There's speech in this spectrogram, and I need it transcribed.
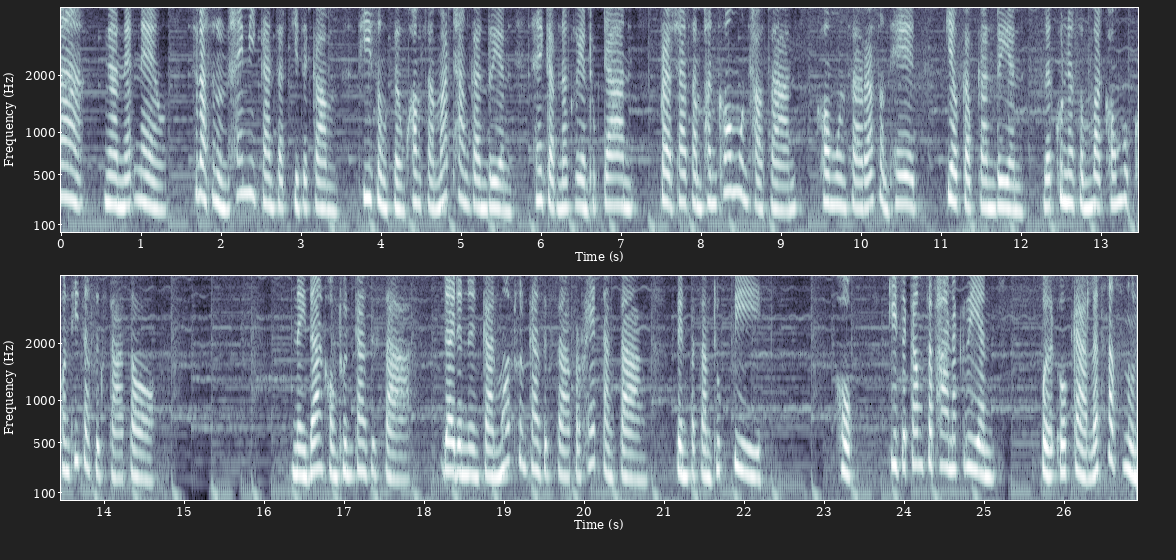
5. งานแนะแนว สนับสนุนให้มีการจัดกิจกรรม ที่ส่งเสริมความสามารถทางการเรียนให้กับนักเรียนทุกด้าน ประชาสัมพันธ์ข้อมูลข่าวสาร ข้อมูลสารสนเทศ เกี่ยวกับการเรียน และคุณสมบัติของบุคคลที่จะศึกษาต่อ ในด้านของทุนการศึกษา ได้ดำเนินการมอบทุนการศึกษาประเภทต่างๆ เป็นประจำทุกปี 6. กิจกรรมสภานักเรียน เปิดโอกาสและสนับสนุน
